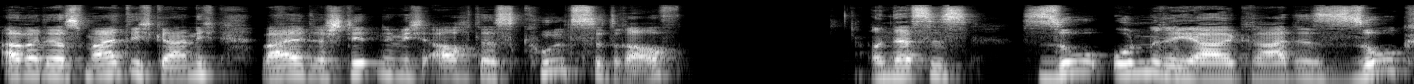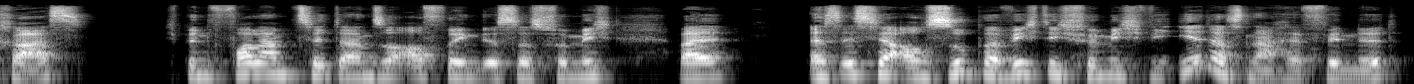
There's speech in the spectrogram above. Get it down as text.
aber das meinte ich gar nicht, weil da steht nämlich auch das Coolste drauf. Und das ist so unreal gerade, so krass. Ich bin voll am Zittern, so aufregend ist das für mich, weil es ist ja auch super wichtig für mich, wie ihr das nachher findet.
